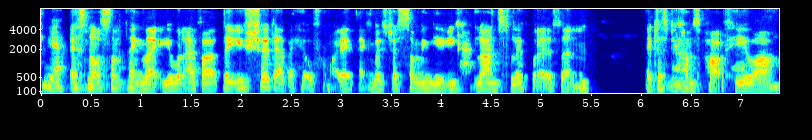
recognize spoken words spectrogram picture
Yeah, it's not something that you will ever, that you should ever heal from, I don't think. It's just something you, you learn to live with and it just Yeah. becomes part of who you are.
